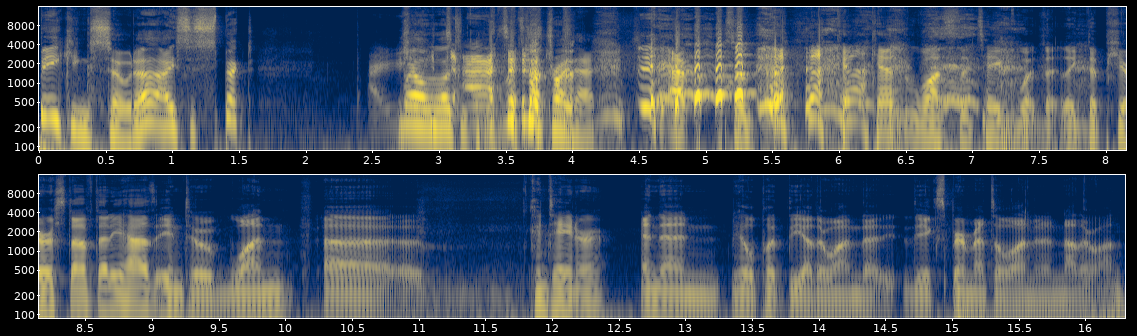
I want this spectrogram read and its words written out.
baking soda, I suspect. Well, let's, let's not try that. so Keth wants to take what the, like the pure stuff that he has into one uh, container, and then he'll put the other one, the the experimental one, in another one.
